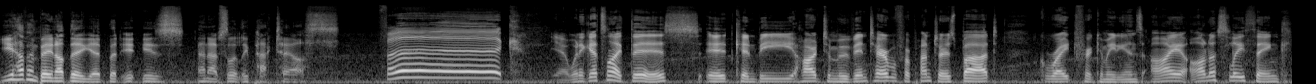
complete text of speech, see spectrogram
You haven't been up there yet, but it is an absolutely packed house. Fuck. Yeah, when it gets like this, it can be hard to move in. Terrible for punters, but great for comedians. I honestly think.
